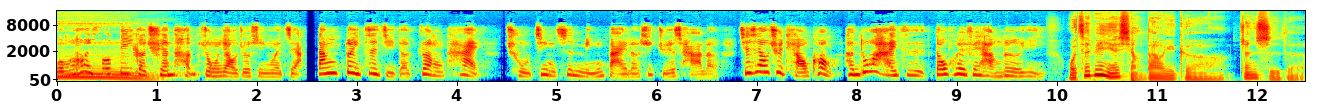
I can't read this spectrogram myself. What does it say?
我们会说，第一个圈很重要，就是因为这样，当对自己的状态。处境是明白了，是觉察了。其实要去调控，很多孩子都会非常乐意。我这边也想到一个真实的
